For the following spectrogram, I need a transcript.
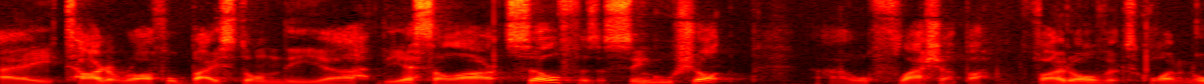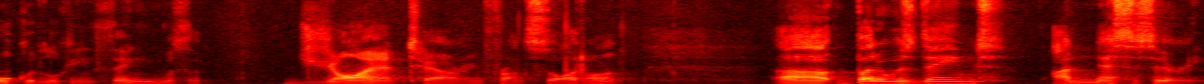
a target rifle based on the, uh, the SLR itself as a single shot. Uh, we'll flash up a photo of it. It's quite an awkward looking thing with a giant towering front sight on it. Uh, but it was deemed unnecessary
